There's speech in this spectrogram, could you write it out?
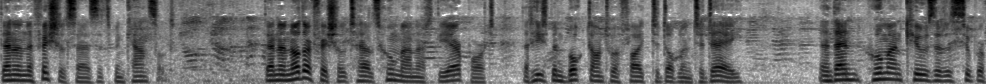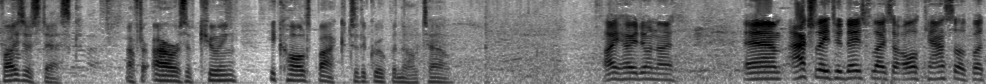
Then an official says it's been cancelled. Then another official tells Human at the airport that he's been booked onto a flight to Dublin today, and then Human queues at his supervisor's desk. After hours of queuing, he calls back to the group in the hotel. Hi, how you doing, Niall? Um, actually, today's flights are all cancelled, but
